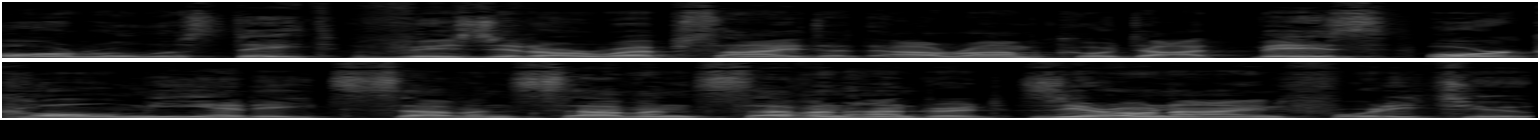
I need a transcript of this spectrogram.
or real estate, visit our website at aramco.biz or call me at 877 700 0942.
